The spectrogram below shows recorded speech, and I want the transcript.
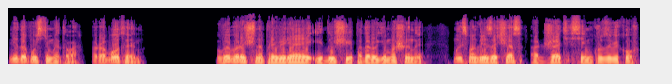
Не допустим этого. Работаем. Выборочно проверяя идущие по дороге машины, мы смогли за час отжать семь грузовиков.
